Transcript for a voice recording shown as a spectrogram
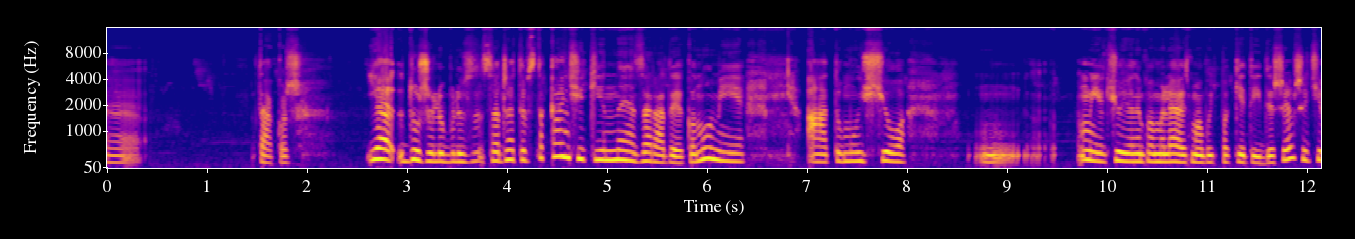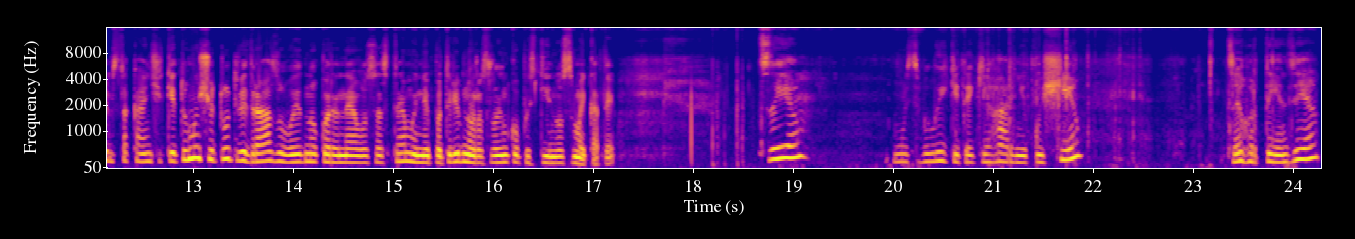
Е, також я дуже люблю саджати в стаканчики не заради економії, а тому що, ну, якщо я не помиляюсь, мабуть, пакети й дешевше, ніж стаканчики, тому що тут відразу видно кореневу систему і не потрібно рослинку постійно смикати. Це ось великі такі гарні кущі. Це гортензія.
